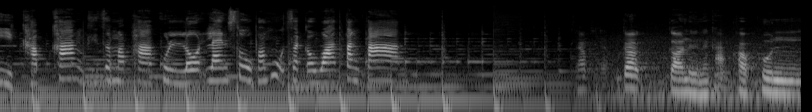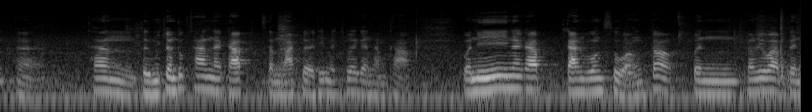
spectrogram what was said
อีกครับข้างที่จะมาพาคุณโลดแลนสู่พระหูจักรวาลต่างๆ ครับก็ก่อนอื่นนะครับขอบคุณท่านสื่อมวลชนทุกท่านนะครับสำนักเลยที่มาช่วยกันทำข่าววันนี้นะครับการบวงสรวงก็เป็นเขาเรียกว่าเป็น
